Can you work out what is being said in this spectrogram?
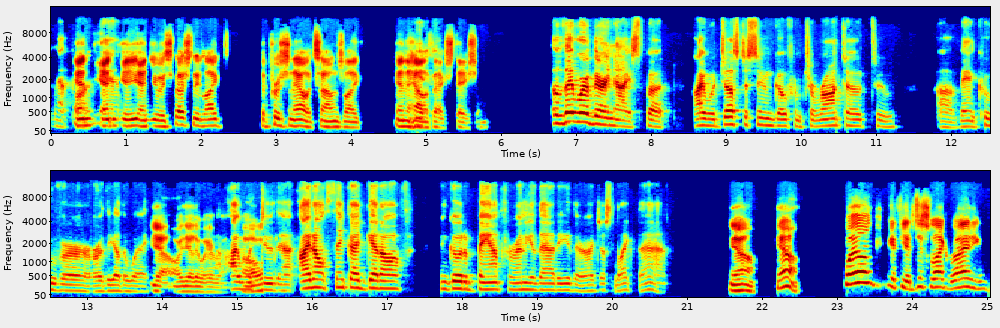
That part. And, and and and you especially liked the personnel. It sounds like in the Halifax yeah. station. Oh, they were very nice, but I would just as soon go from Toronto to uh, Vancouver or the other way. Yeah, or the other way around. I would oh. do that. I don't think I'd get off and go to Banff or any of that either. I just like that. Yeah, yeah. Well, if you just like riding,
